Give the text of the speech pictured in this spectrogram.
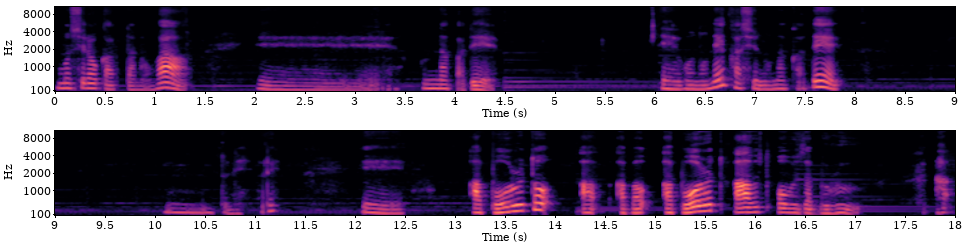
面白かったのが、えー、この中で、英語のね、歌詞の中で、うんとね、あれ？えー、a bolt, a, a, a bolt out of the blue. あ、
